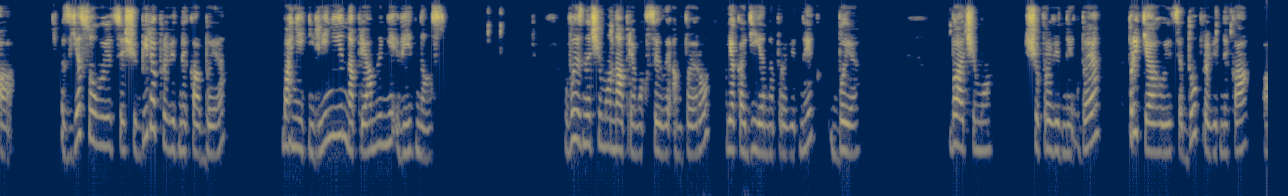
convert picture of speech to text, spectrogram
А. З'ясовується, що біля провідника Б магнітні лінії напрямлені від нас. Визначимо напрямок сили Амперу, яка діє на провідник Б. Бачимо, що провідник Б притягується до провідника А.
